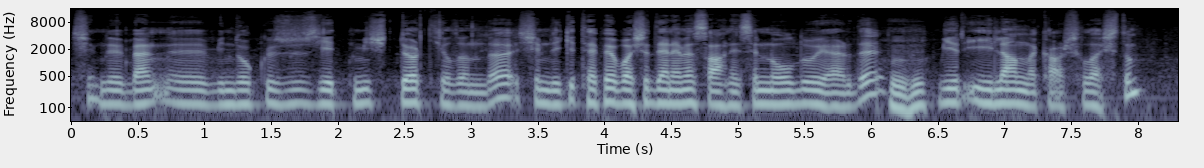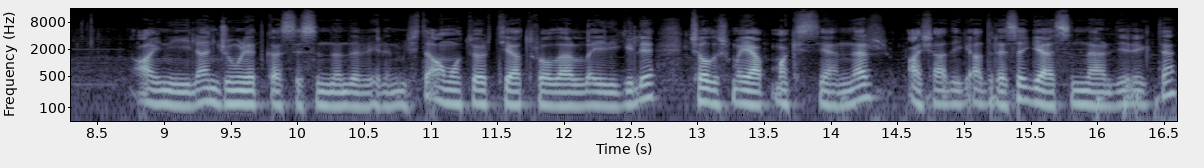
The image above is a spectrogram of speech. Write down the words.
Şimdi ben e, 1974 yılında şimdiki Tepebaşı deneme sahnesinin olduğu yerde Hı hı. bir ilanla karşılaştım. Aynı ilan Cumhuriyet Gazetesi'nden de verilmişti. Amatör tiyatrolarla ilgili çalışma yapmak isteyenler aşağıdaki adrese gelsinler diyerekten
